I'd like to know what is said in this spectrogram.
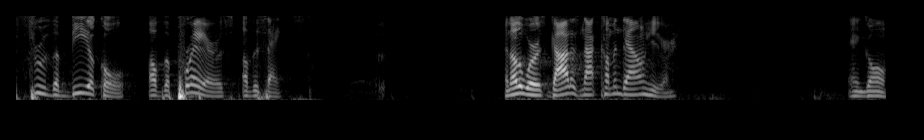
through the vehicle of the prayers of the saints. In other words, God is not coming down here and going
